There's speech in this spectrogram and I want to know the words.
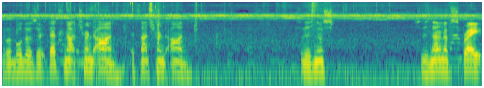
Yellow bulldozer, that's not turned on. It's not turned on. So there's no, so there's not enough spray.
